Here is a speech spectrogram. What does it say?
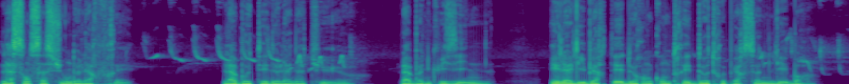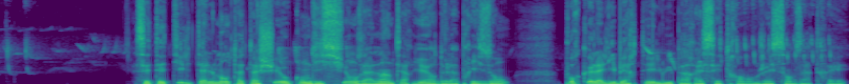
la sensation de l'air frais, la beauté de la nature, la bonne cuisine et la liberté de rencontrer d'autres personnes libres S'était-il tellement attaché aux conditions à l'intérieur de la prison pour que la liberté lui paraisse étrange et sans attrait?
